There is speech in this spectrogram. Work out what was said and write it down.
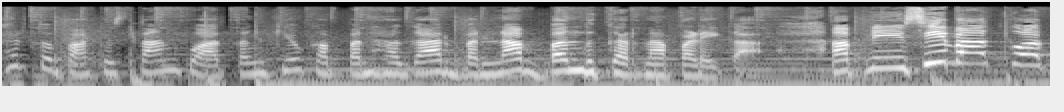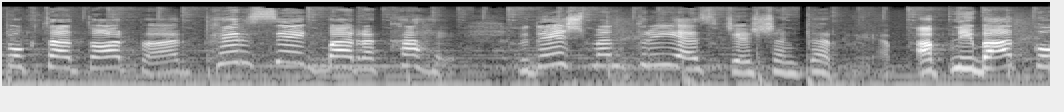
फिर तो पाकिस्तान को आतंकियों का पनाहगार बनना बंद करना पड़ेगा। अपनी इसी बात को और पुख्ता तौर पर फिर से एक बार रखा है विदेश मंत्री एस जयशंकर ने। अपनी बात को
